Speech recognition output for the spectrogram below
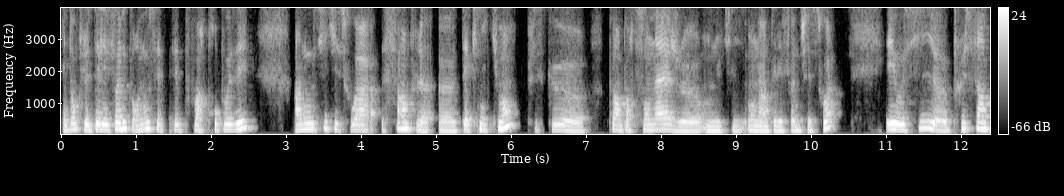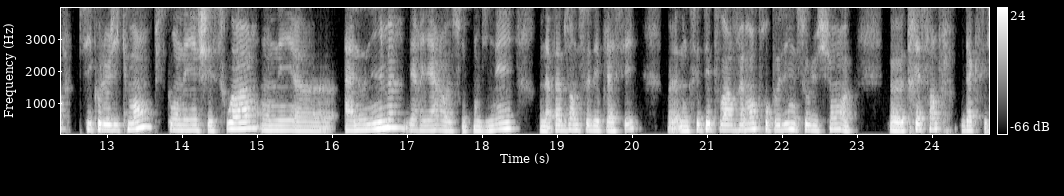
Et donc, le téléphone, pour nous, c'était de pouvoir proposer un outil qui soit simple techniquement, puisque peu importe son âge, on, utilise, on a un téléphone chez soi, et aussi euh, plus simple psychologiquement, puisqu'on est chez soi, on est euh, anonyme derrière euh, son combiné, on n'a pas besoin de se déplacer. Voilà, donc c'était pouvoir vraiment proposer une solution très simple d'accès.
